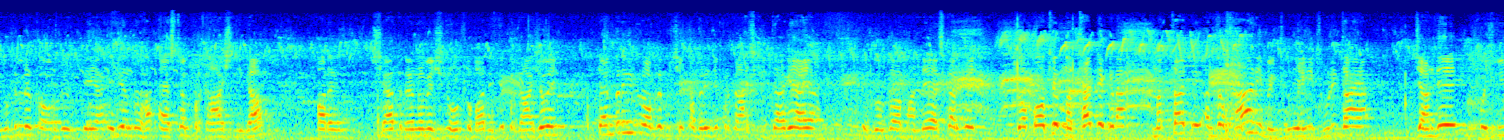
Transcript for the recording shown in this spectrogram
ਮੁੱਢਲੇ ਤੌਰ ਦੇ ਉੱਤੇ ਆ, ਇਹਦੇ ਅੰਦਰ ਇਸ ਟਾਈਮ ਪ੍ਰਕਾਸ਼ ਨਹੀਂਗਾ ਪਰ ਸ਼ਾਇਦ ਰੈਨੋਵੇਸ਼ਨ ਹੋਣ ਤੋਂ ਬਾਅਦ ਇੱਥੇ ਪ੍ਰਕਾਸ਼ ਹੋਵੇ। ਟੈਂਪਰੇਰੀ ਤੌਰ ਦੇ ਪਿੱਛੇ ਕਮਰੇ 'ਚ ਪ੍ਰਕਾਸ਼ ਕੀਤਾ ਗਿਆ ਆ। ਗੁਰਦੁਆਰਾ ਮੰਨਦੇ ਆ ਇਸ ਕਰਕੇ ਜੋ ਆਪਾਂ ਉੱਥੇ ਮੱਥਾ ਟੇਕਣਾ, ਮੱਥਾ ਤੇ ਅੰਦਰ ਥਾਂ ਨਹੀਂ ਬੈਠਣ ਦੀ ਹੈਗੀ ਥੋੜੀ ਥਾਂ ਆ। ਜਾਂਦੇ ਕੁਝ ਵੀ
